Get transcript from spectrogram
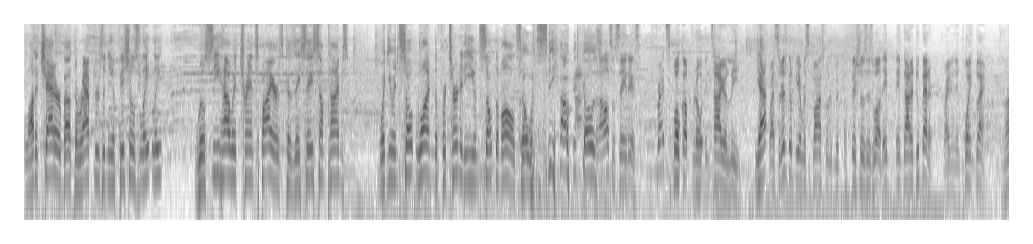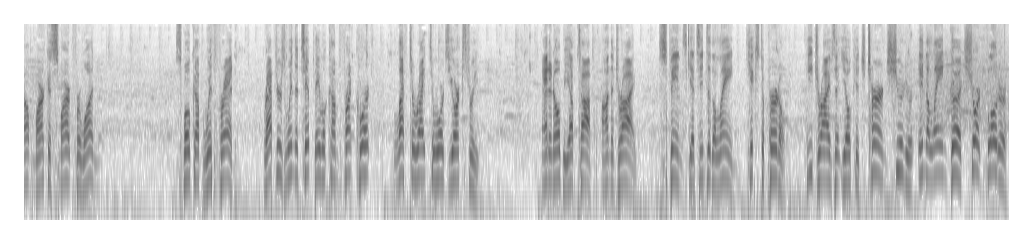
A lot of chatter about the Raptors and the officials lately. We'll see how it transpires because they say sometimes when you insult one, the fraternity, you insult them all. So we'll see how it goes. But I also say this Fred spoke up for the entire league. Yeah. Right, so there's going to be a response from the officials as well. They've, they've got to do better, right, and in point blank. Well, Marcus Smart, for one, spoke up with Fred. Raptors win the tip. They will come front court, left to right towards York Street. Anunoby up top on the drive. Spins, gets into the lane, kicks to Poeltl. He drives at Jokic, turn, shooter in the lane, good. Short floater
